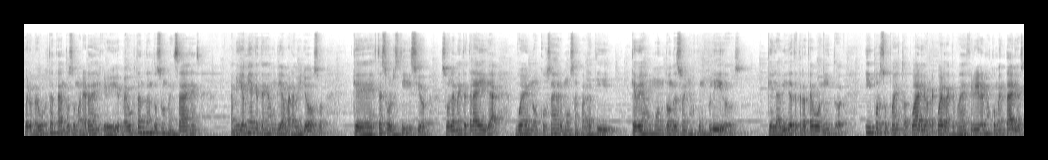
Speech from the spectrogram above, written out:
pero me gusta tanto su manera de escribir, me gustan tanto sus mensajes Amiga mía, que tengas un día maravilloso, que este solsticio solamente traiga, bueno, cosas hermosas para ti, que veas un montón de sueños cumplidos, que la vida te trate bonito. Y por supuesto, Acuario, recuerda que puedes escribir en los comentarios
